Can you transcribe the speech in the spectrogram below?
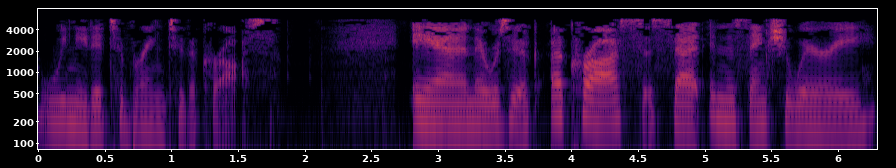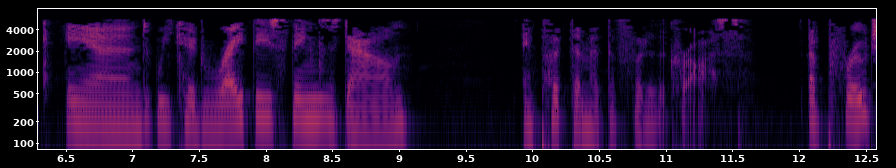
we needed to bring to the cross. And there was a, a cross set in the sanctuary, and we could write these things down and put them at the foot of the cross. Approach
